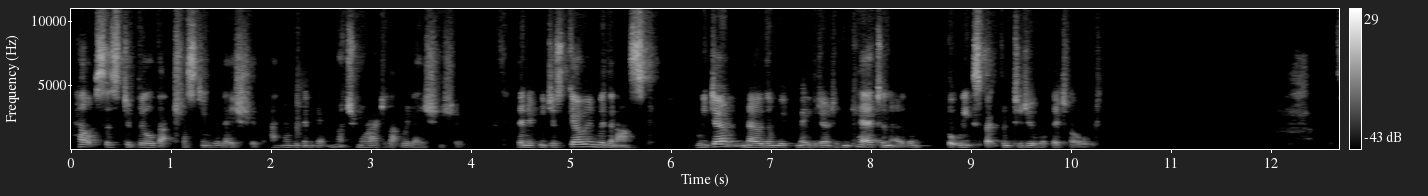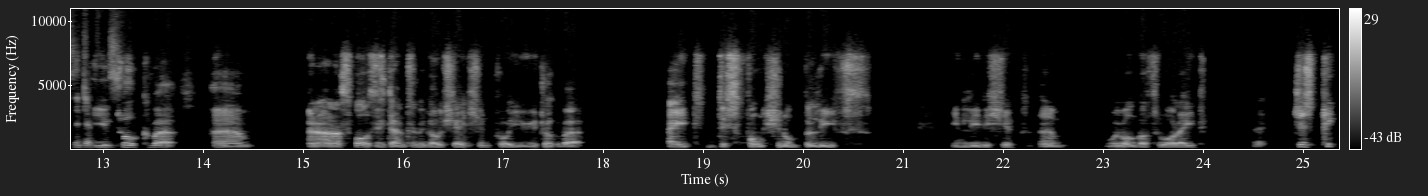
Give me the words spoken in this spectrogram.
helps us to build that trusting relationship. And then we're going to get much more out of that relationship than if we just go in with an ask. We don't know them, we maybe don't even care to know them, but we expect them to do what they're told. You talk about, um, and, and, I suppose it's down to negotiation, Paul. You, you talk about eight dysfunctional beliefs in leadership. Um, we won't go through all eight. Uh, just pick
